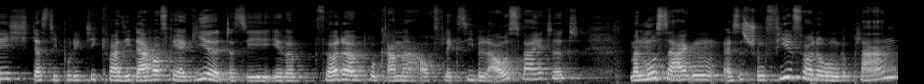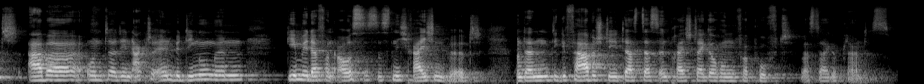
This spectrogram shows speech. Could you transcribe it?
wichtig, dass die Politik quasi darauf reagiert, dass sie ihre Förderprogramme auch flexibel ausweitet. Man muss sagen, es ist schon viel Förderung geplant, aber unter den aktuellen Bedingungen gehen wir davon aus, dass es nicht reichen wird. Und dann die Gefahr besteht, dass das in Preissteigerungen verpufft, was da geplant ist.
